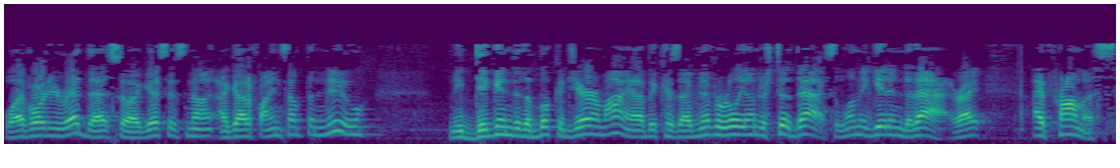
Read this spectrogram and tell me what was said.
well, I've already read that, so I guess it's not, I got to find something new. Let me dig into the book of Jeremiah because I've never really understood that, so let me get into that, right? I promise.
